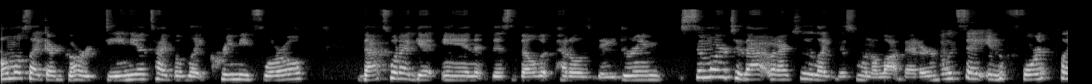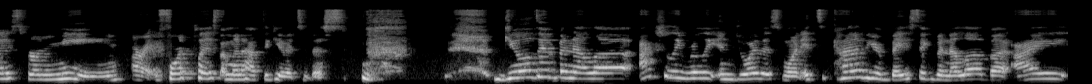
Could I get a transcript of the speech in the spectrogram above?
almost like a gardenia type of like creamy floral that's what I get in this Velvet Petals Daydream. Similar to that, but I actually like this one a lot better. I would say in fourth place for me, all right, fourth place, I'm gonna have to give it to this. Gilded Vanilla. Actually, really enjoy this one. It's kind of your basic vanilla, but I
